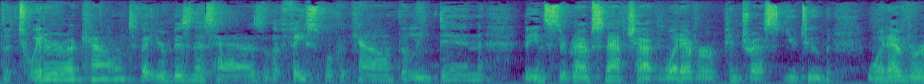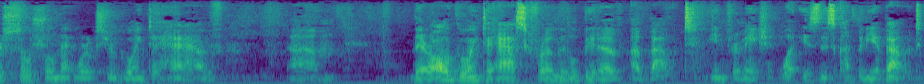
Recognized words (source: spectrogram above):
the Twitter account that your business has, or the Facebook account, the LinkedIn, the Instagram, Snapchat, whatever, Pinterest, YouTube, whatever social networks you're going to have, um, they're all going to ask for a little bit of about information. What is this company about?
